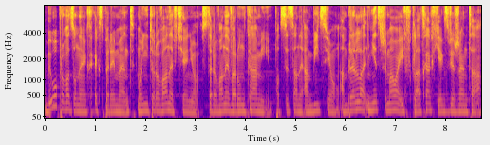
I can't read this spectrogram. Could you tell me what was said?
było prowadzone jak eksperyment, monitorowane w cieniu, sterowane warunkami, podsycane ambicją. Umbrella nie trzymała ich w klatkach jak zwierzęta,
